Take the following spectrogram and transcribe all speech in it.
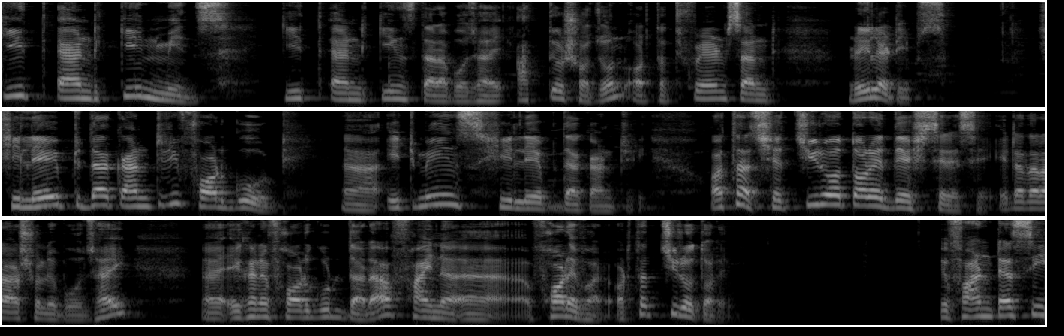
kith and kin means kith and kins দ্বারা বোঝায় আত্মীয় স্বজন, অর্থাৎ friends and relatives she left the country for good it means she left the country অর্থাৎ সে চিরতরে দেশ ছেড়েছে। এটা দ্বারা আসলে বোঝায় এখানে ফর গুড দ্বারা ফাইনা ফর এভার অর্থাৎ চিরতরে। এ ফান্টাসি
